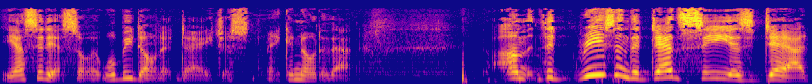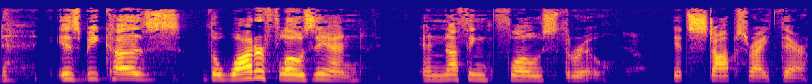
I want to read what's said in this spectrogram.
Yes, it is. So it will be donut day. Just make a note of that. Um, the reason the Dead Sea is dead is because the water flows in and nothing flows through. It stops right there.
